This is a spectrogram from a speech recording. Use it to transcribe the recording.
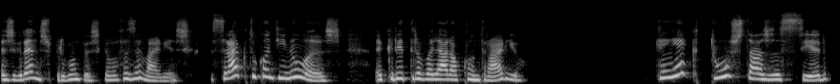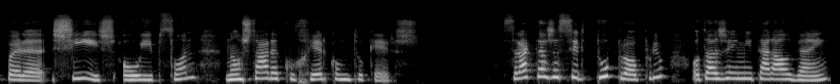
as grandes perguntas, que eu vou fazer várias. Será que tu continuas a querer trabalhar ao contrário? Quem é que tu estás a ser para X ou Y não estar a correr como tu queres? Será que estás a ser tu próprio ou estás a imitar alguém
